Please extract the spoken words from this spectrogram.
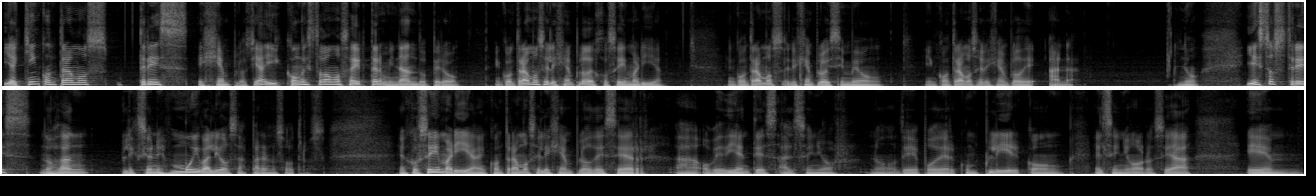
y aquí encontramos tres ejemplos, ¿ya? Y con esto vamos a ir terminando, pero encontramos el ejemplo de José y María, encontramos el ejemplo de Simeón y encontramos el ejemplo de Ana. ¿no? Y estos tres nos dan lecciones muy valiosas para nosotros. En José y María encontramos el ejemplo de ser ah, obedientes al Señor, ¿no? de poder cumplir con el Señor. O sea, em,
